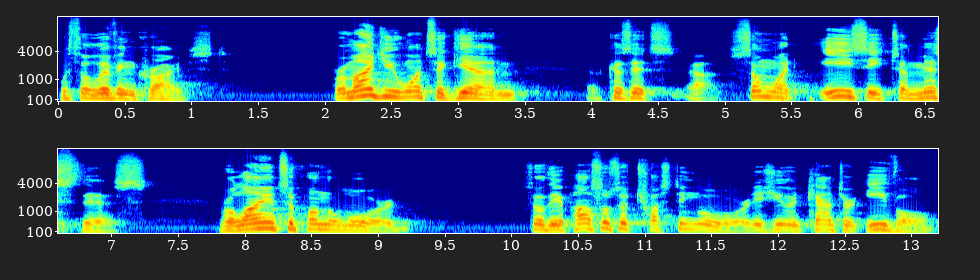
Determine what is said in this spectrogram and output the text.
with the living Christ. Remind you once again, because it's uh, somewhat easy to miss this, reliance upon the Lord. So the apostles are trusting the Lord. As you encounter evil,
